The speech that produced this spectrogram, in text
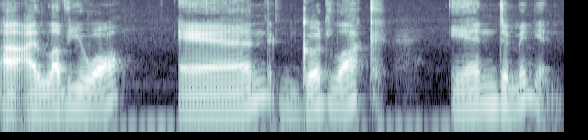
Uh, I love you all, and good luck in Dominion.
